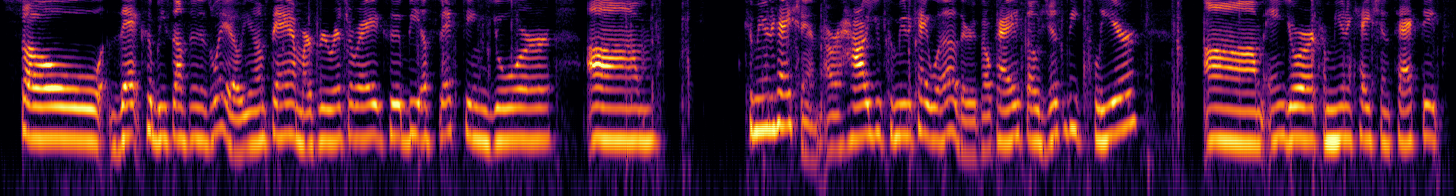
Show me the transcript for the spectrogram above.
So that could be something as well. You know what I'm saying? Mercury retrograde could be affecting your um communication or how you communicate with others. Okay. So just be clear um in your communication tactics.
